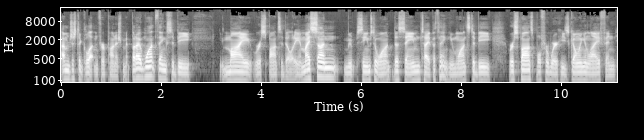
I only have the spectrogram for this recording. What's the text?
I'm just a glutton for punishment, but I want things to be my responsibility. And my son seems to want the same type of thing. He wants to be responsible for where he's going in life, and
